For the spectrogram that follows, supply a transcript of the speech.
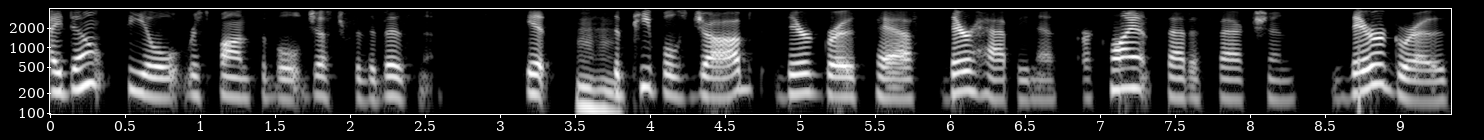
i don't feel responsible just for the business it's mm-hmm. the people's jobs their growth path their happiness our client satisfaction their growth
